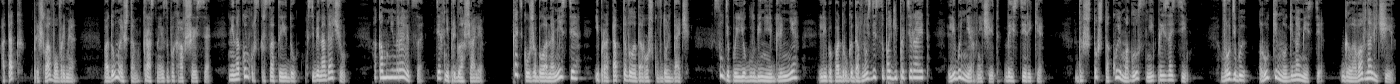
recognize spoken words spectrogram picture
А так пришла вовремя. Подумаешь там, красная запыхавшаяся, не на конкурс красоты иду, к себе на дачу. А кому не нравится, тех не приглашали. Катька уже была на месте и протаптывала дорожку вдоль дач. Судя по ее глубине и длине, либо подруга давно здесь сапоги протирает, либо нервничает до истерики. Да что ж такое могло с ней произойти? Вроде бы руки-ноги на месте, голова в наличии.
